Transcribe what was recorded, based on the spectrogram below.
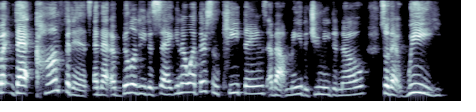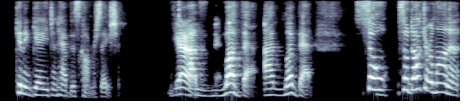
But that confidence and that ability to say, you know what, there's some key things about me that you need to know so that we can engage and have this conversation. Yeah. I love that. I love that. So, so Dr. Allana,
